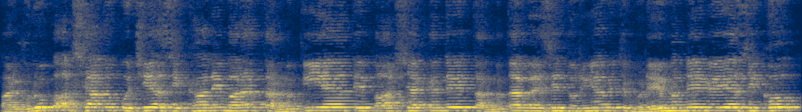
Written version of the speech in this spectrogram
ਪਰ ਗੁਰੂ ਪਾਤਸ਼ਾਹ ਨੂੰ ਪੁੱਛਿਆ, ਸਿੱਖਾਂ ਨੇ ਮਹਾਰਾਜ, ਧਰਮ ਕੀ ਹੈ? ਤੇ ਪਾਤਸ਼ਾਹ ਕਹਿੰਦੇ, ਧਰਮ ਤਾਂ ਵੈਸੇ ਦੁਨੀਆ ਵਿੱਚ ਬੜੇ ਮੰਨੇ ਗਏ ਆ ਸਿੱਖੋ।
